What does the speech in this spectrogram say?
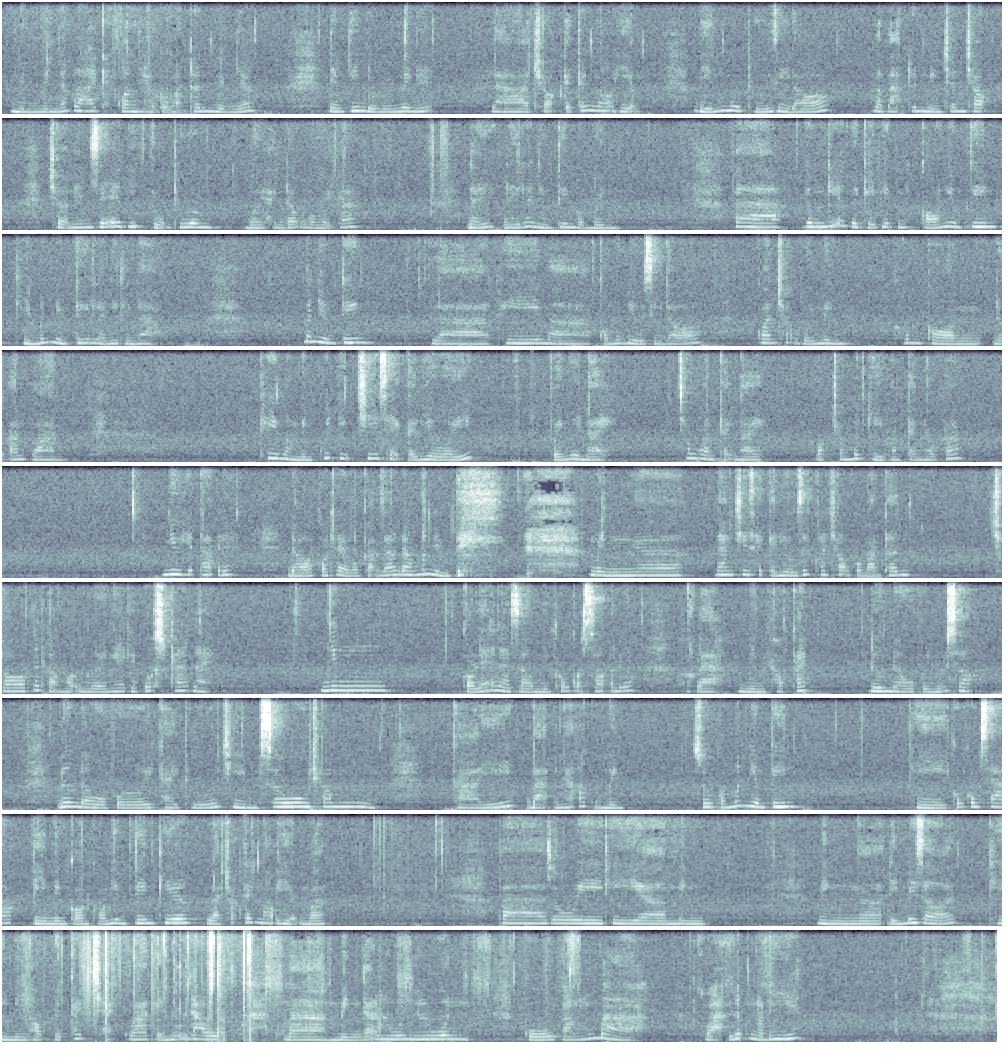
Mình mình nhắc lại cái quan điểm của bản thân mình nhé. Niềm tin đối với mình ấy là chọn cái cách mạo hiểm, biến một thứ gì đó mà bản thân mình trân trọng trở nên dễ bị tổn thương bởi hành động của người khác. Đấy đấy là niềm tin của mình. Và đồng nghĩa với cái việc có niềm tin thì mất niềm tin là như thế nào? Mất niềm tin là khi mà có một điều gì đó quan trọng với mình không còn được an toàn. Khi mà mình quyết định chia sẻ cái điều ấy với người này trong hoàn cảnh này hoặc trong bất kỳ hoàn cảnh nào khác như hiện tại đấy đó có thể là một cảm giác đang mất niềm tin. Mình uh, đang chia sẻ cái điều rất quan trọng của bản thân cho tất cả mọi người nghe cái postcard này nhưng có lẽ là giờ mình không còn sợ nữa. Hoặc là mình học cách đương đầu với nỗi sợ. Đương đầu với cái thứ chìm sâu trong cái bản ngã của mình. Dù có mất niềm tin thì cũng không sao vì mình còn có niềm tin kia là chọn cách mạo hiểm mà. Và rồi thì à, mình mình à, đến bây giờ ấy, thì mình học được cách trải qua cái nỗi đau mà mình đã luôn luôn cố gắng mà khỏa lấp nó đi ấy.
